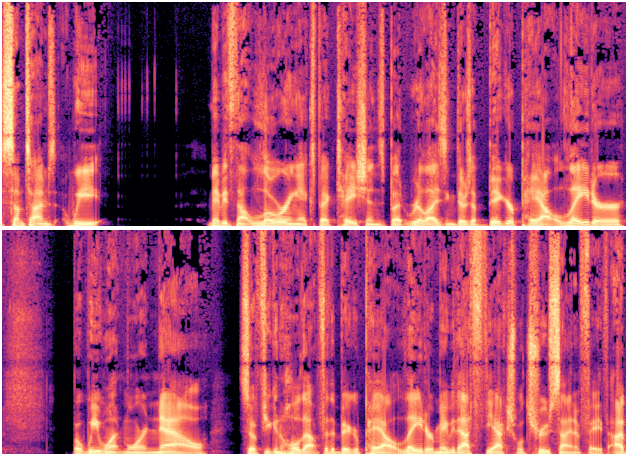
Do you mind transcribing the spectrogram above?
Sometimes we maybe it's not lowering expectations, but realizing there's a bigger payout later, but we want more now. So if you can hold out for the bigger payout later, maybe that's the actual true sign of faith. I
